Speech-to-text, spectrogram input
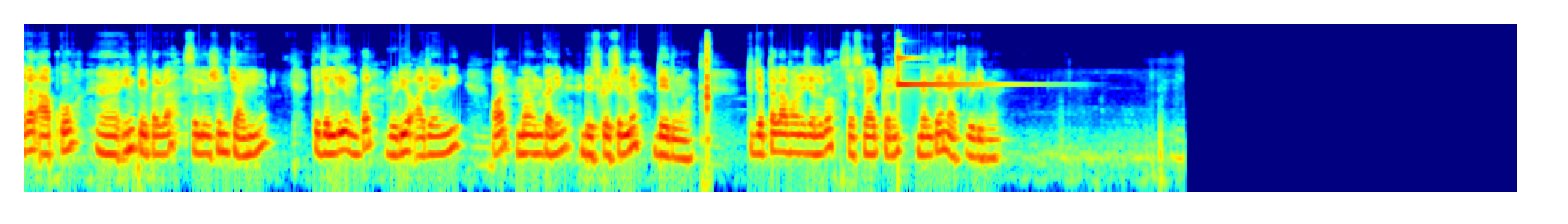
अगर आपको इन पेपर का सोल्यूशन चाहिए तो जल्दी उन पर वीडियो आ जाएँगी और मैं उनका लिंक डिस्क्रिप्शन में दे दूँगा। तो जब तक आप हमारे चैनल को सब्सक्राइब करें, मिलते हैं नेक्स्ट वीडियो में।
